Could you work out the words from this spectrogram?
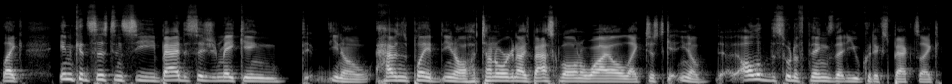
like inconsistency, bad decision making, you know, hasn't played, you know, a ton of organized basketball in a while, like just get, you know, all of the sort of things that you could expect like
